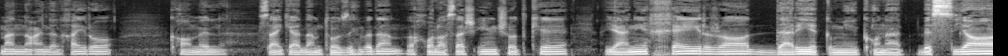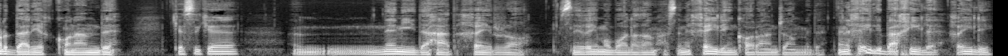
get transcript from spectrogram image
من ناع للخیر رو کامل سعی کردم توضیح بدم و خلاصش این شد که یعنی خیر را دریق می کند بسیار دریق کننده کسی که نمی دهد خیر را. سیغه مبالغه هم هست. یعنی خیلی این کار رو انجام میده. یعنی خیلی بخیله خیلی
